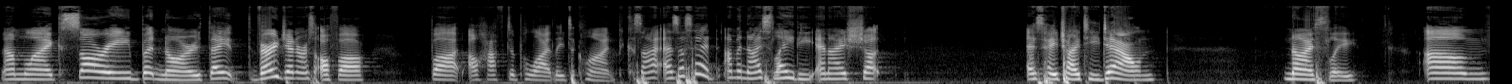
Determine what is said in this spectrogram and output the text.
And I'm like, sorry, but no. They very generous offer, but I'll have to politely decline because I, as I said, I'm a nice lady and I shut shit down nicely. Um,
